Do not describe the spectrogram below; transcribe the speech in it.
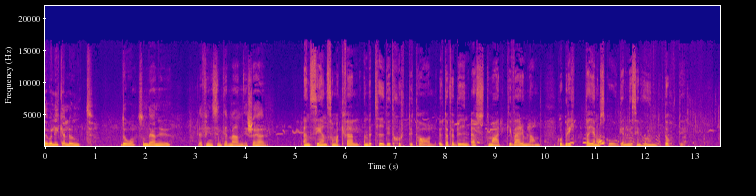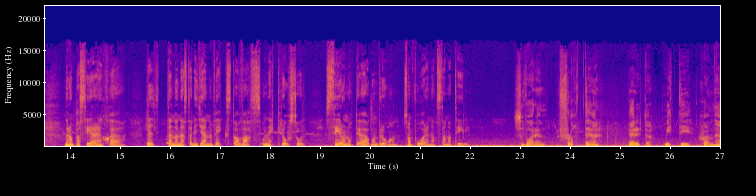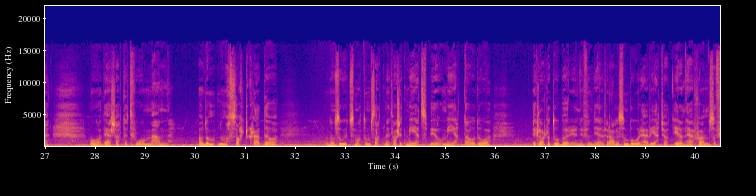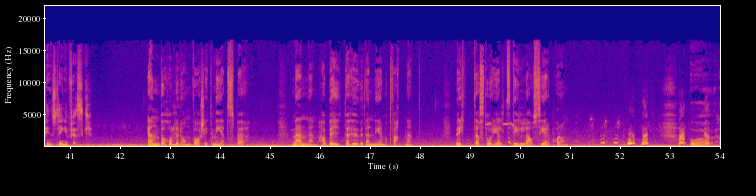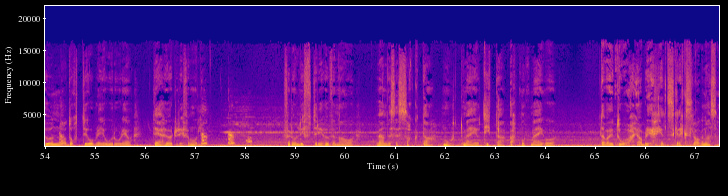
Det var lika lugnt då som det är nu. Det finns inte en människa här. En sensommarkväll under tidigt 70-tal utanför byn Östmark i Värmland går Britta genom skogen med sin hund Dotty. När de passerar en sjö, liten och nästan igenväxt av vass och näckrosor, ser hon något i ögonvrån som får henne att stanna till. Så var det en flotte här, där ute, mitt i sjön här. Och där satt det två män. Och de, de var svartklädda och, och de såg ut som att de satt med ett varsitt metspö och meta. Och då, det är klart att då börjar ni fundera, för alla som bor här vet ju att i den här sjön så finns det ingen fisk. Ändå håller de varsitt metspö. Männen har böjda huvuden ner mot vattnet. Britta står helt stilla och ser på dem. Och hon och Dottie hon blev ju oroliga och det hörde de förmodligen. För då lyfte de huvudena och vände sig sakta mot mig och tittade upp mot mig och det var ju då jag blev helt skräckslagen alltså.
